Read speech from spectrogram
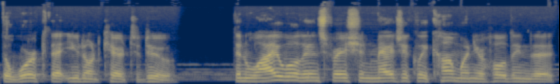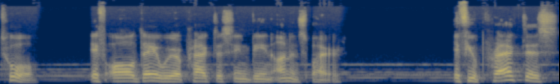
the work that you don't care to do, then why will the inspiration magically come when you're holding the tool if all day we are practicing being uninspired? If you practice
